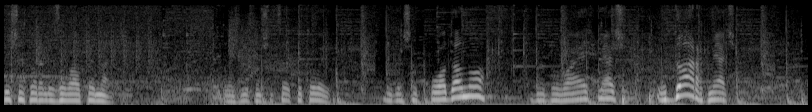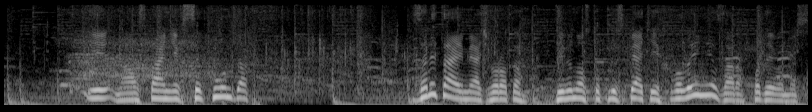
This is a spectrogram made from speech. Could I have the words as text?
Тищенко реалізував пенальті. Але, звісно, що це кутовий. Буде ще подано. Вибивають м'яч. Удар м'яч. І на останніх секундах залітає м'яч ворота 90 плюс 5 хвилині. Зараз подивимось.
